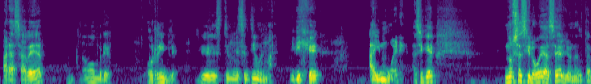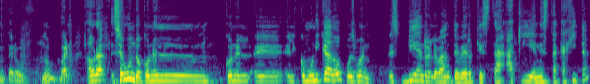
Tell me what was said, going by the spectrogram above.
para saber, no, hombre, horrible. Este, me sentí muy mal y dije, ahí muere. Así que no sé si lo voy a hacer, Jonathan, pero, ¿no? Bueno, ahora, segundo, con el, con el, eh, el comunicado, pues bueno, es bien relevante ver que está aquí en esta cajita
